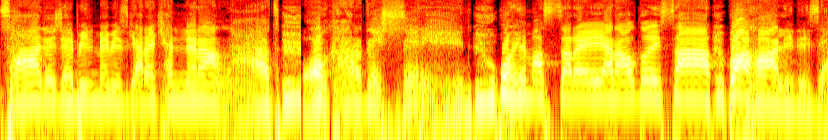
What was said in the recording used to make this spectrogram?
Sadece bilmemiz gerekenleri anlat. O kardeşlerin o elmaslara yer aldıysa vah halinize.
